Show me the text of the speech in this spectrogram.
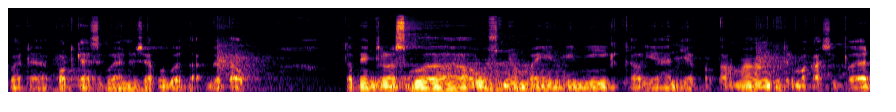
pada podcast gue ini siapa gue tak gak tahu. Tapi yang jelas gue harus nyampain ini ke kalian ya. Pertama, gue terima kasih buat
